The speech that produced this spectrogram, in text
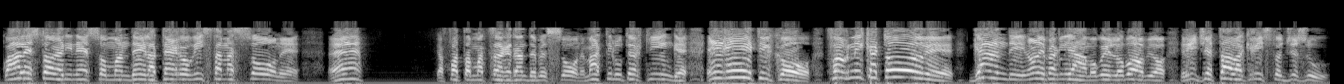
Quale storia di Nelson Mandela, terrorista massone, eh? Che ha fatto ammazzare tante persone. Martin Luther King, eretico, fornicatore. Gandhi, non ne parliamo, quello proprio rigettava Cristo Gesù.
